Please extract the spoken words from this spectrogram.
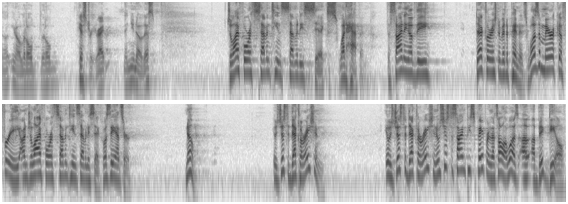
a, you know, a little, little history, right? And you know this. July 4th, 1776, what happened? The signing of the Declaration of Independence. Was America free on July 4th, 1776? What's the answer? No. It was just a declaration. It was just a declaration. It was just a signed piece of paper. That's all it was. A, a big deal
